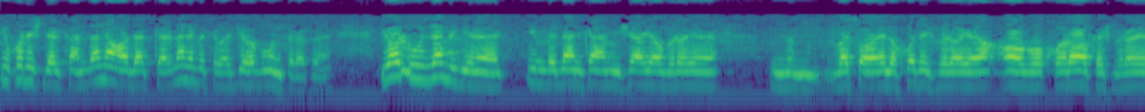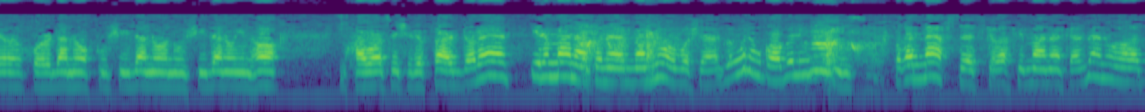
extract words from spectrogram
این خودش دل کندن عادت کردن به توجه به اون طرفه. یا روزه بگیرد این بدن که همیشه یا برای وسایل خودش برای آب و خوراکش برای خوردن و پوشیدن و نوشیدن و اینها حواسش رو فرد دارد این منع کنه ممنوع باشد و اونم قابلی نیست. فقط نفس است که وقتی منع کردن اون وقت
